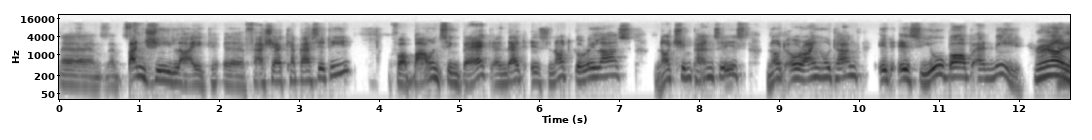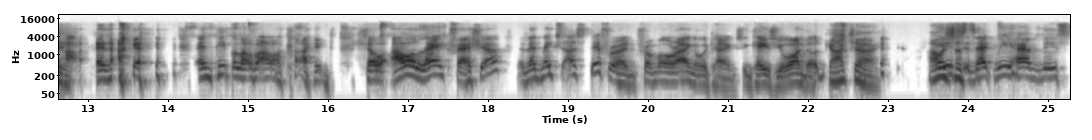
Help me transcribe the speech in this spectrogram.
um, bungee-like uh, fascia capacity for bouncing back, and that is not gorillas, not chimpanzees, not orangutan. It is you, Bob, and me. Really? And, uh, and, and people of our kind. So our leg fascia, and that makes us different from orangutans, in case you wondered. Gotcha. I was is just that we have this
